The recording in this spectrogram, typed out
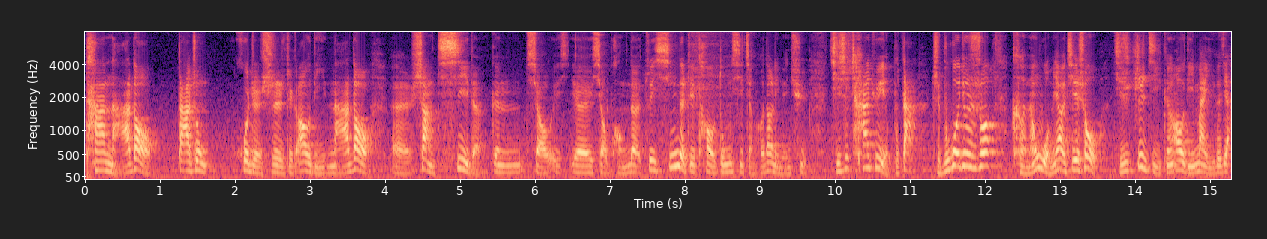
他拿到大众或者是这个奥迪拿到呃上汽的跟小呃小鹏的最新的这套东西整合到里面去，其实差距也不大，只不过就是说可能我们要接受，其实自己跟奥迪卖一个价，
